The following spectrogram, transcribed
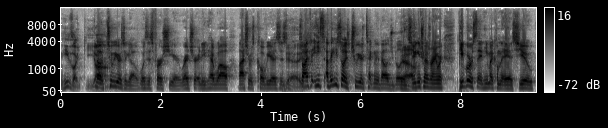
Mean, he's like young. No, two years ago was his first year redshirt, and he had well last year was is, Yeah, so I think he's I think he still has two years technically of eligibility, Yeah. so he can transfer anywhere. People were saying he might come to ASU,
